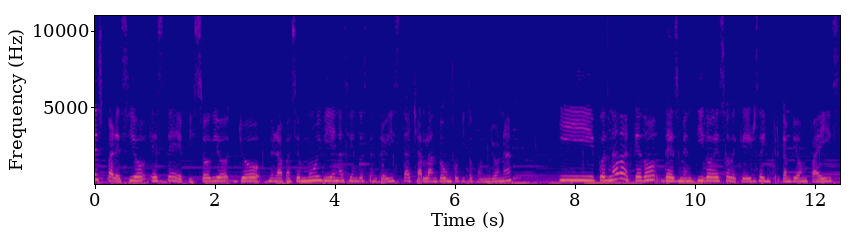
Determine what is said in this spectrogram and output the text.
Les pareció este episodio? Yo me la pasé muy bien haciendo esta entrevista, charlando un poquito con Jonah. Y pues nada, quedó desmentido eso de que irse de intercambio a un país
